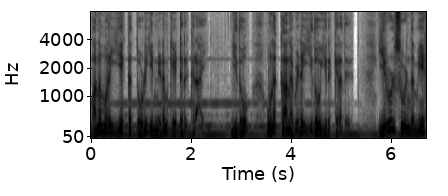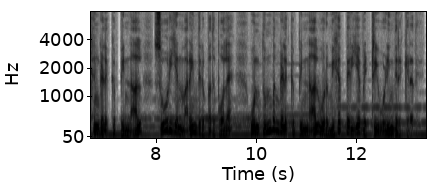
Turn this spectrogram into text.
பணமுறை ஏக்கத்தோடு என்னிடம் கேட்டிருக்கிறாய். இதோ உனக்கான விடை இதோ இருக்கிறது. இருள் சூழ்ந்த மேகங்களுக்கு பின்னால் சூரியன் மறைந்திருப்பது போல உன் துன்பங்களுக்கு பின்னால் ஒரு மிகப்பெரிய வெற்றி ஒழிந்திருக்கிறது.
